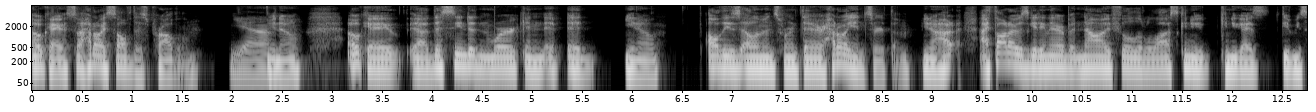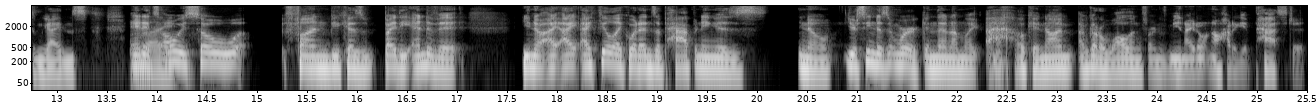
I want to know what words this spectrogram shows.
okay so how do i solve this problem? Yeah. You know, okay, uh, this scene didn't work and it, it, you know, all these elements weren't there. How do I insert them? You know, how I thought I was getting there, but now I feel a little lost. Can you, can you guys give me some guidance? And right. it's always so fun because by the end of it, you know, I, I I feel like what ends up happening is you know your scene doesn't work, and then I'm like, ah, okay, now I'm I've got a wall in front of me, and I don't know how to get past it.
